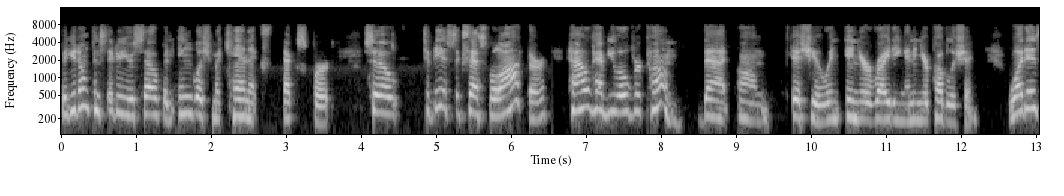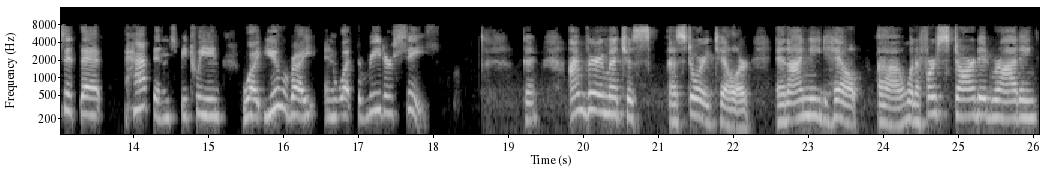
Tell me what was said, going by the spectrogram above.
but you don't consider yourself an English mechanics expert. So to be a successful author, how have you overcome that um, issue in, in your writing and in your publishing? What is it that happens between what you write and what the reader sees? Okay. I'm very much a, a storyteller and I need help uh, when I first started writing,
